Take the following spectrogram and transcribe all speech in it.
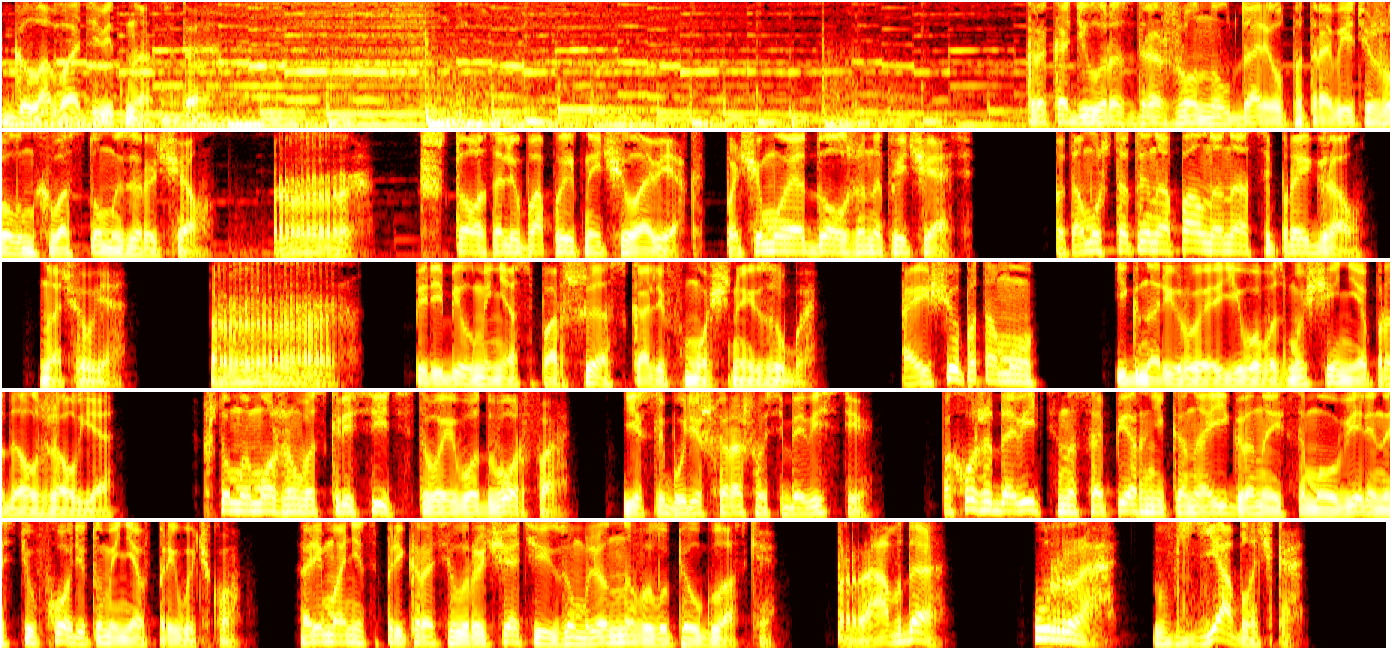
Глава 19 Крокодил раздраженно ударил по траве тяжелым хвостом и зарычал. «Рррр! Что за любопытный человек? Почему я должен отвечать?» «Потому что ты напал на нас и проиграл», – начал я. «Рррр!» – перебил меня Спарши, оскалив мощные зубы. «А еще потому...» – игнорируя его возмущение, продолжал я что мы можем воскресить твоего дворфа, если будешь хорошо себя вести. Похоже, давить на соперника наигранной самоуверенностью входит у меня в привычку». Риманец прекратил рычать и изумленно вылупил глазки. «Правда? Ура! В яблочко!»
